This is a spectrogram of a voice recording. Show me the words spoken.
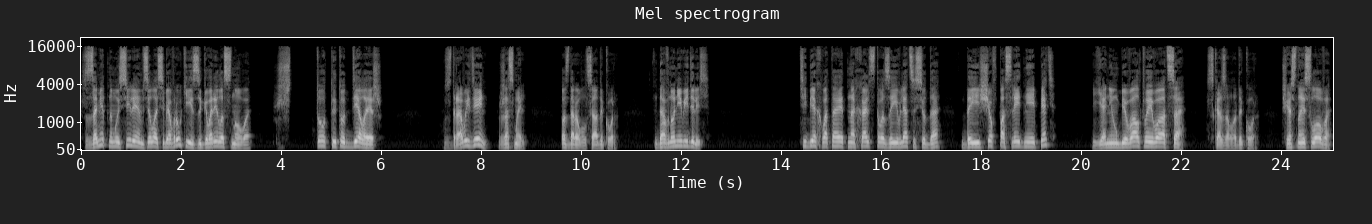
с заметным усилием взяла себя в руки и заговорила снова. «Что ты тут делаешь?» «Здравый день, Жасмель», — поздоровался Адекор. «Давно не виделись». «Тебе хватает нахальства заявляться сюда?» Да еще в последние пять? Я не убивал твоего отца, сказал Адекор. Честное слово,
